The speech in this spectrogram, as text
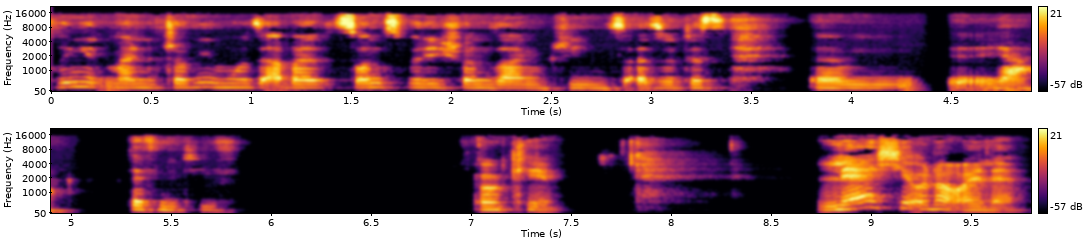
dringend mal eine Jogginghose, aber sonst würde ich schon sagen Jeans. Also das, ähm, äh, ja, definitiv. Okay. Lerche oder Eule?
